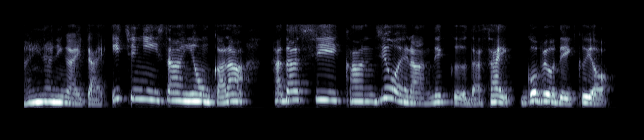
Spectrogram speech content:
何々が痛い。1、2、3、4から正しい漢字を選んでください。5秒でいくよ。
